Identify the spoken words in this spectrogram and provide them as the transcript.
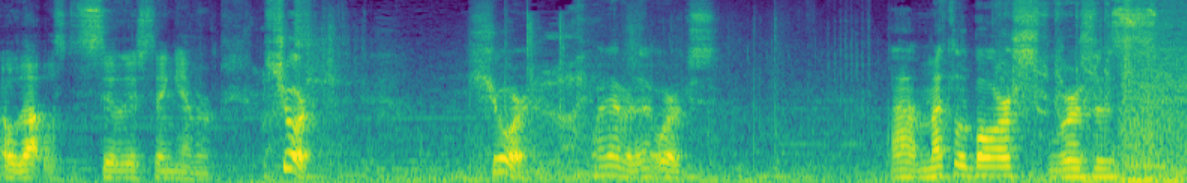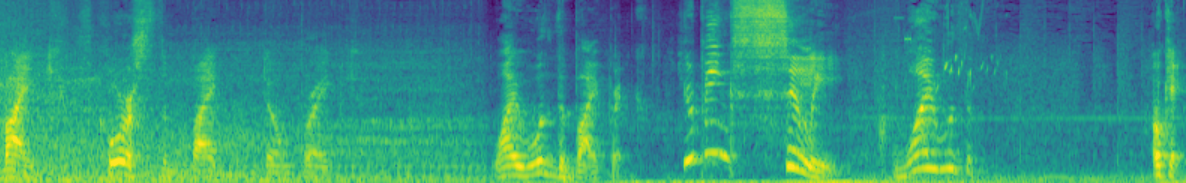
Oh, that was the silliest thing ever. Sure. Sure. Whatever, that works. Uh, metal bars versus bike. Of course the bike don't break. Why would the bike break? You're being silly. Why would the... Okay.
